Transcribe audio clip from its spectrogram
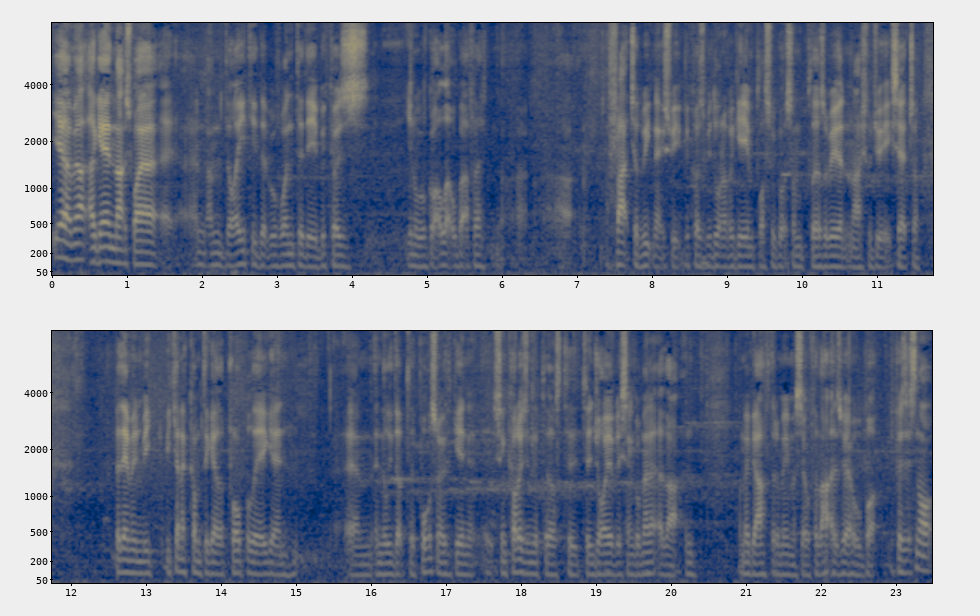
Yeah, I mean, again, that's why I, I'm delighted that we've won today because you know we've got a little bit of a, a, a fractured week next week because we don't have a game. Plus, we've got some players away on national duty, etc. But then when we, we kind of come together properly again um, in the lead up to the Portsmouth game, it, it's encouraging the players to, to enjoy every single minute of that. And I maybe have to remind myself of that as well. But because it's not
